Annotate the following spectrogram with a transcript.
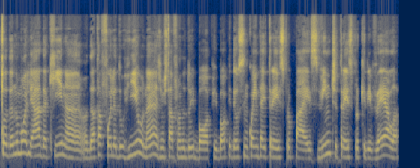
Tô dando uma olhada aqui na Datafolha do Rio, né? A gente estava falando do Ibope. Ibope deu 53 para o Paz, 23 para o Crivella.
